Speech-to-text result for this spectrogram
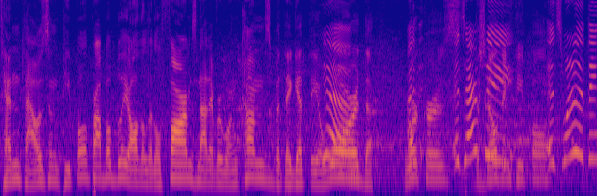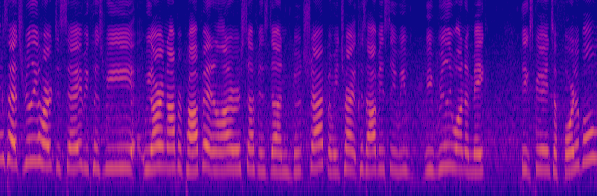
ten thousand people probably. All the little farms. Not everyone comes, but they get the Yeah. award. The I th- workers, It's the actually building people. It's one of the things that's really hard to say because we we are a non for profit and a lot of our stuff is done bootstrap and we try because obviously we we really want to make the experience affordable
